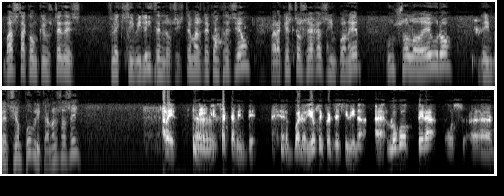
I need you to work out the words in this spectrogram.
basta con que ustedes flexibilicen los sistemas de concesión para que esto se haga sin poner un solo euro de inversión pública, ¿no es así? A ver, eh, exactamente. bueno, yo soy Francesc Sivina. Eh, luego, Pera os eh,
